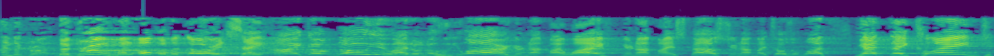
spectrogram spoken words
And the, gro- the groom would open the door and say, I don't know you. I don't know who you are. You're not my wife. You're not my spouse. You're not my chosen one. Yet they claimed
